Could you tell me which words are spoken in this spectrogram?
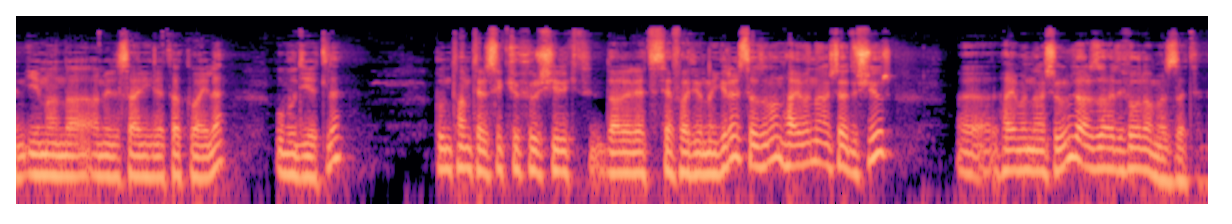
yani imanla, ameli salihle, takvayla, ubudiyetle, bunun tam tersi küfür, şirk, dalalet, sefahat yoluna girerse o zaman hayvandan aşağı düşüyor. Ee, hayvandan aşağı olunca arzu halife olamaz zaten.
